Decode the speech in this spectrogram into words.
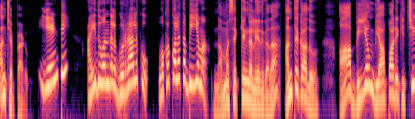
అని చెప్పాడు. ఏంటి? ఐదు వందల గుర్రాలకు ఒక కొలత బియ్యమా? నమ్మశక్యంగా లేదు గదా? అంతేకాదు ఆ బియ్యం వ్యాపారికిచ్చి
